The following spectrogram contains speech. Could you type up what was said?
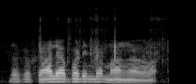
ഇതൊക്കെ കാലാപ്പാടിന്റെ മാങ്ങകളാണ്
